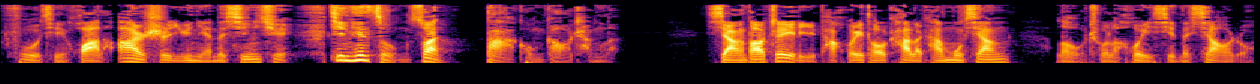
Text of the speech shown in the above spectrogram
父亲花了二十余年的心血，今天总算大功告成了。想到这里，他回头看了看木箱，露出了会心的笑容。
